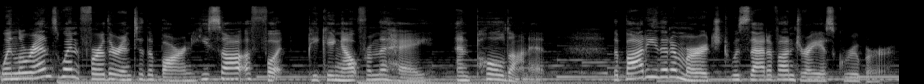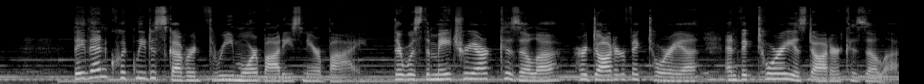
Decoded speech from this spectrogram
When Lorenz went further into the barn, he saw a foot peeking out from the hay and pulled on it. The body that emerged was that of Andreas Gruber. They then quickly discovered three more bodies nearby. There was the matriarch Kazilla, her daughter Victoria, and Victoria's daughter Kazilla.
